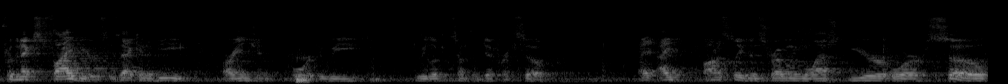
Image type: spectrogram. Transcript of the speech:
for the next five years? Is that going to be our engine, or do we do we look at something different? So, I, I honestly been struggling the last year or so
